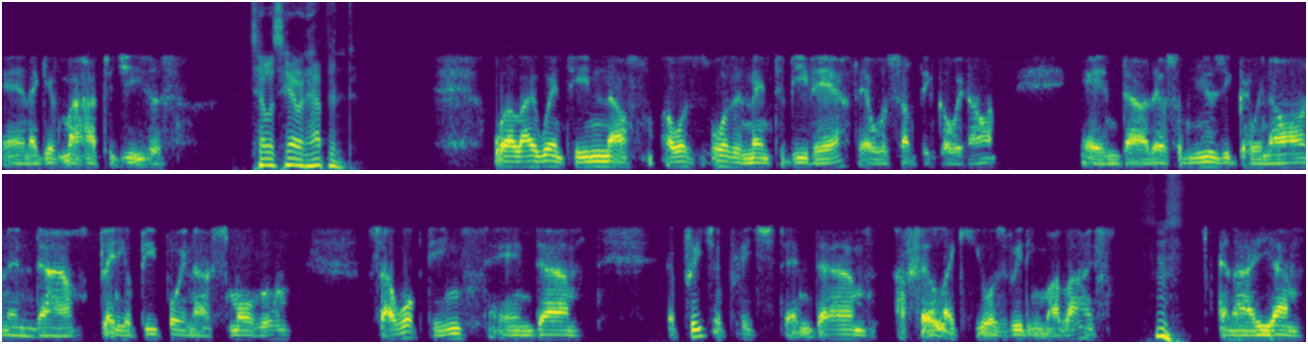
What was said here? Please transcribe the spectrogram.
and I gave my heart to Jesus. Tell us how it happened. Well, I went in. Uh, I was wasn't meant to be there. There was something going on, and uh, there was some music going on, and uh, plenty of people in a small room. So I walked in, and um, the preacher preached, and um, I felt like he was reading my life. and I, um,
